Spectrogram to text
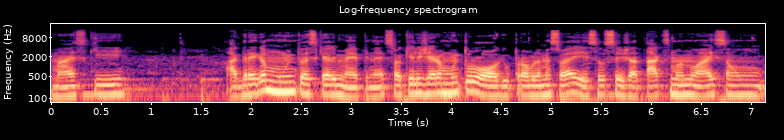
Mas que agrega muito o SQL Map, né? Só que ele gera muito log. O problema só é esse, ou seja, ataques manuais são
